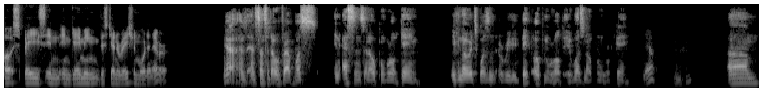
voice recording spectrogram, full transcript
uh, space in in gaming this generation more than ever. Yeah, and, and Sunset Overdrive was in essence an open world game. Even though it wasn't a really big open world, it was an open world game. Yeah. Mhm. Um,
